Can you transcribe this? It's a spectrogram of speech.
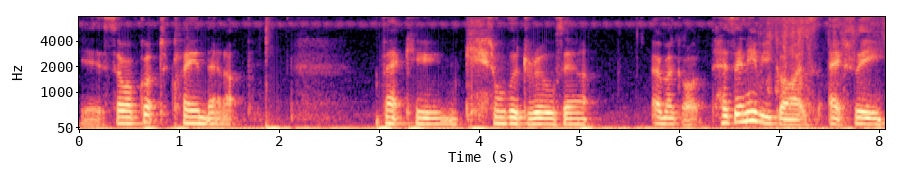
Yeah, so I've got to clean that up. Vacuum, get all the drills out. Oh my god, has any of you guys actually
